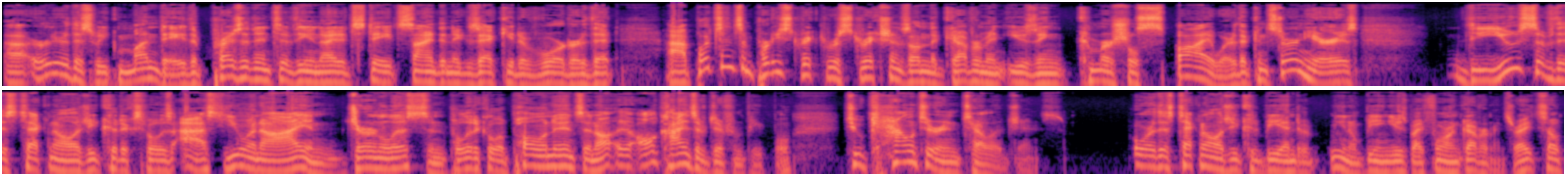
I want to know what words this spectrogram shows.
Uh, earlier this week, Monday, the President of the United States signed an executive order that uh, puts in some pretty strict restrictions on the government using commercial spyware. The concern here is the use of this technology could expose us, you and I, and journalists and political opponents and all, all kinds of different people to counterintelligence or this technology could be end up, you know, being used by foreign governments, right? So,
